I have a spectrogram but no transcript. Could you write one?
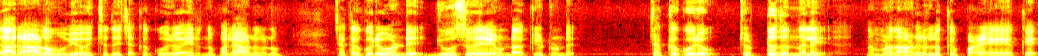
ധാരാളം ഉപയോഗിച്ചത് ചക്കക്കുരു ആയിരുന്നു പല ആളുകളും. ചക്കക്കുരു കൊണ്ട് ജ്യൂസ് വരെ ഉണ്ടാക്കിയിട്ടുണ്ട്. ചക്കക്കുരു ചുട്ടു തിന്നൽ നമ്മുടെ നാടുകളിലൊക്കെ പഴയൊക്കെ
